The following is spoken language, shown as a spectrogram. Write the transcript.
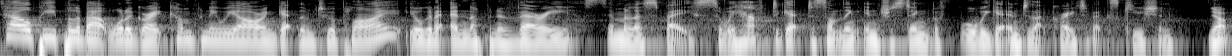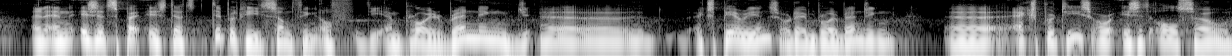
tell people about what a great company we are and get them to apply, you're going to end up in a very similar space. So we have to get to something interesting before we get into that creative execution. Yeah, and and is it is that typically something of the employer branding uh, experience or the employer branding uh, expertise, or is it also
